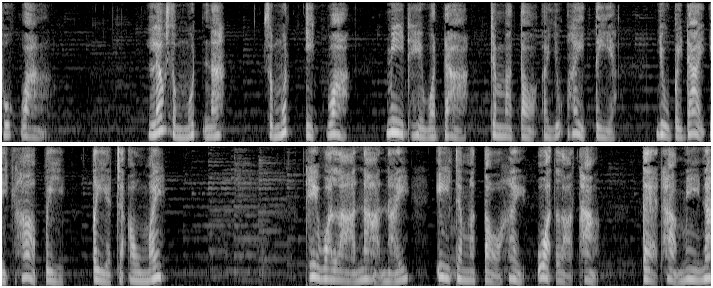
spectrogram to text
ทุกวัง แล้วสมมุตินะ สมมุติอีกว่า มีเทวดาจะมาต่ออายุให้เตีย อยู่ไปได้อีกห้าปี เตียจะเอาไหม เทวลาหน้าไหน อีจะมาต่อให้อ้วดหลาทาง แต่ถ้ามีนะ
